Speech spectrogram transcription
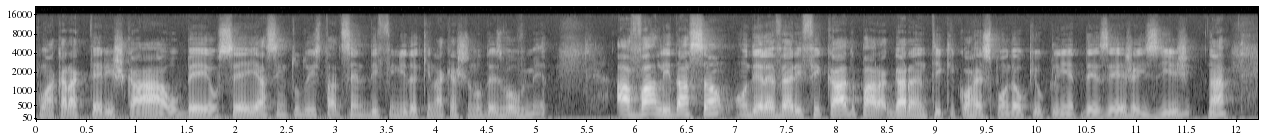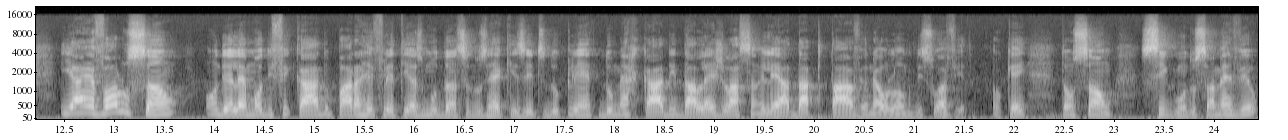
com a característica A ou B ou C, e assim tudo isso está sendo definido aqui na questão do desenvolvimento. A validação, onde ele é verificado para garantir que corresponde ao que o cliente deseja, exige, né? e a evolução, onde ele é modificado para refletir as mudanças nos requisitos do cliente, do mercado e da legislação. Ele é adaptável né, ao longo de sua vida. ok? Então são, segundo Somerville,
